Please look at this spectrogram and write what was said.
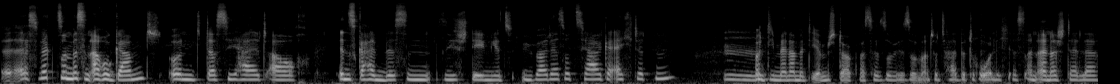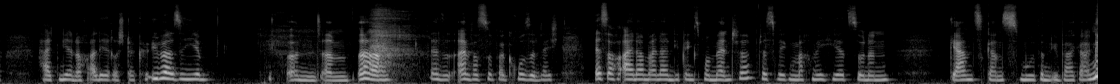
es wirkt so ein bisschen arrogant und dass sie halt auch insgeheim wissen, sie stehen jetzt über der sozial Geächteten. Mm. Und die Männer mit ihrem Stock, was ja sowieso immer total bedrohlich ist. An einer Stelle halten ja noch alle ihre Stöcke über sie. Und ähm, ah, das ist einfach super gruselig. Ist auch einer meiner Lieblingsmomente. Deswegen machen wir hier jetzt so einen ganz, ganz smoothen Übergang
